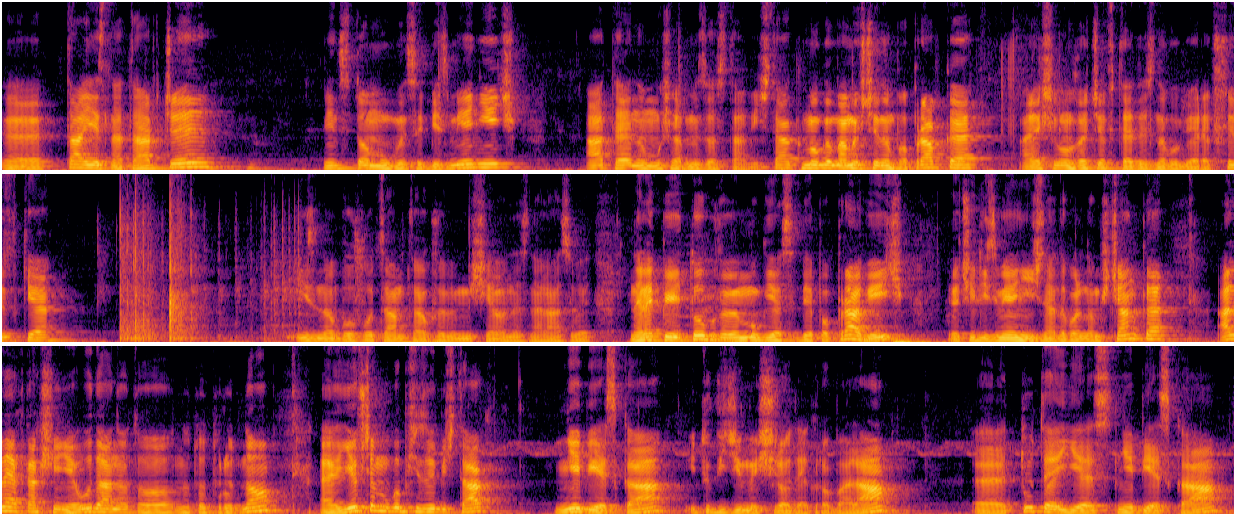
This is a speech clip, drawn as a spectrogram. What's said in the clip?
e, ta jest na tarczy, więc to mógłbym sobie zmienić, a te no musiałbym zostawić, tak? Mogę, mam jeszcze jedną poprawkę, ale siłą rzeczy wtedy znowu biorę wszystkie i znowu rzucam tak, żeby mi się one znalazły. Najlepiej tu, żebym mógł je sobie poprawić, czyli zmienić na dowolną ściankę, ale jak tak się nie uda, no to, no to trudno. E, jeszcze mogłoby się zrobić tak, niebieska i tu widzimy środek robala. E, tutaj jest niebieska,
